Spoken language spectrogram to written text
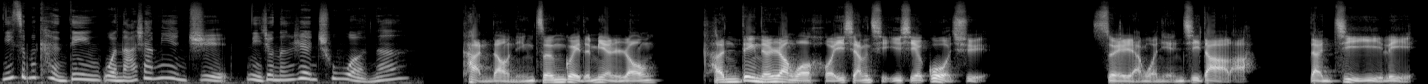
你怎么肯定我拿下面具，你就能认出我呢？看到您尊贵的面容。肯定能让我回想起一些过去。虽然我年纪大了，但记忆力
